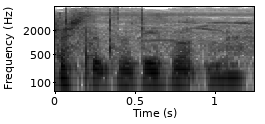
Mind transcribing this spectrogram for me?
Press the bloody button.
